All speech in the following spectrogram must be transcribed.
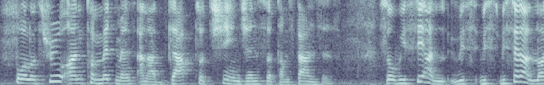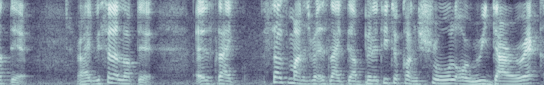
follow through on commitments, and adapt to changing circumstances. So we see a, we, we, we said a lot there, right? We said a lot there. It's like self management is like the ability to control or redirect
